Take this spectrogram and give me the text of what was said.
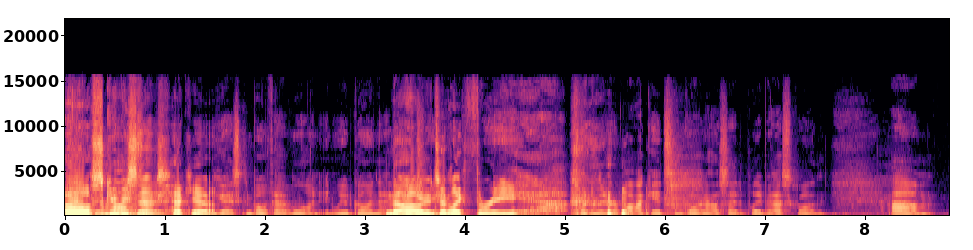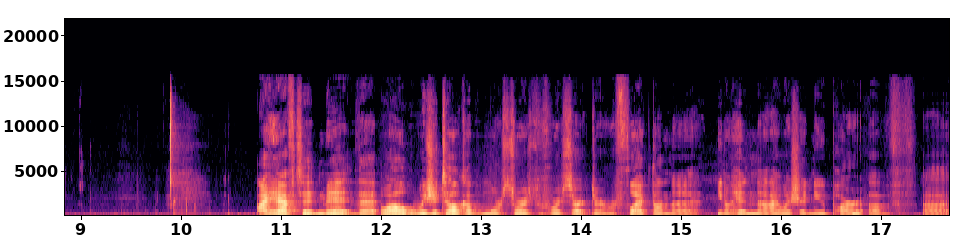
Oh, Scooby snacks. like, Heck yeah. You guys can both have one, and we would go in that. No, you took like three. yeah, putting them in our pockets and going outside to play basketball. And um, I have to admit that. Well, we should tell a couple more stories before we start to reflect on the you know hitting the "I wish I knew" part of uh,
